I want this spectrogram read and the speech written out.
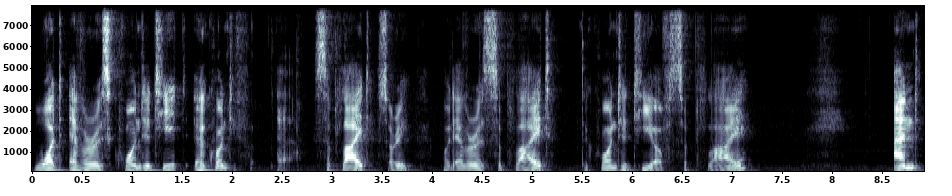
whatever is quantity, uh, uh, supplied, sorry, whatever is supplied, the quantity of supply. And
